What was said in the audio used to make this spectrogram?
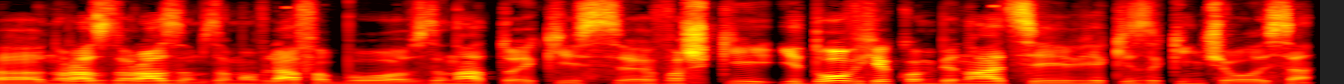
е, ну, раз за разом за замовляв або занадто якісь е, важкі і довгі комбінації, які закінчувалися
